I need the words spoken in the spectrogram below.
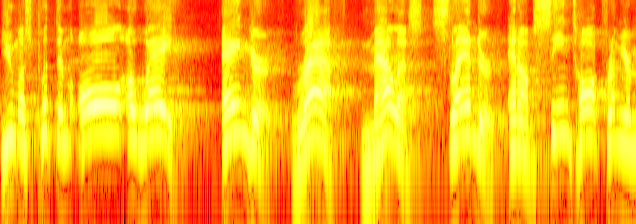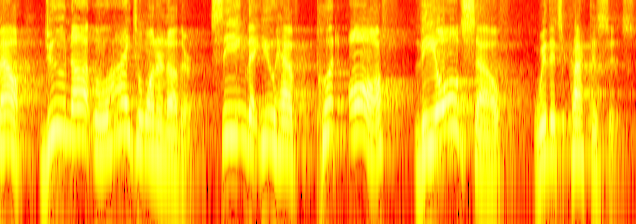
you must put them all away anger, wrath, malice, slander, and obscene talk from your mouth. Do not lie to one another, seeing that you have put off the old self with its practices.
